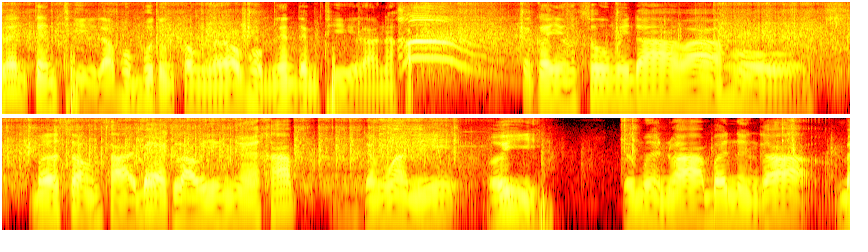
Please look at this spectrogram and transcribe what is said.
เล่นเต็มที่แล้วผมพูดตรงๆเลยว่าผมเล่นเต็มที่แล้วนะครับ แต่ก็ยังสู้ไม่ได้ว่าโหเบอร์สองสายแบกเรายังไงครับ จังหวะนี้ เอ้ยดูเหมือนว่าเบอร์หนึ่งก็แบ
